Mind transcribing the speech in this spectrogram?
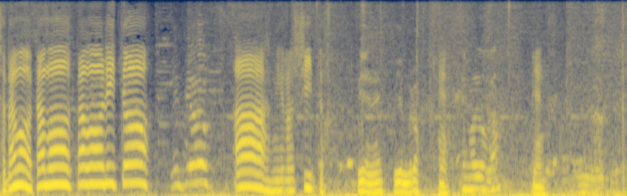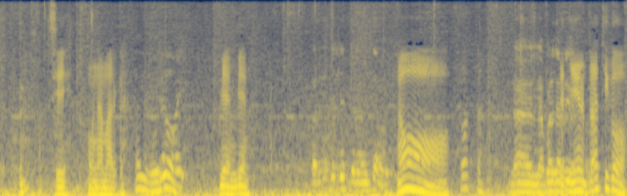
Ya estamos, estamos, estamos listos. Limpio. Ah, mi rollito. Bien, eh. Bien, bro. Bien, Tengo algo acá. bien. Sí, una marca. Ay, boludo. Bien, bien. Partiste el lente la mitad. No, La, la parte ¿te tiene el plástico?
